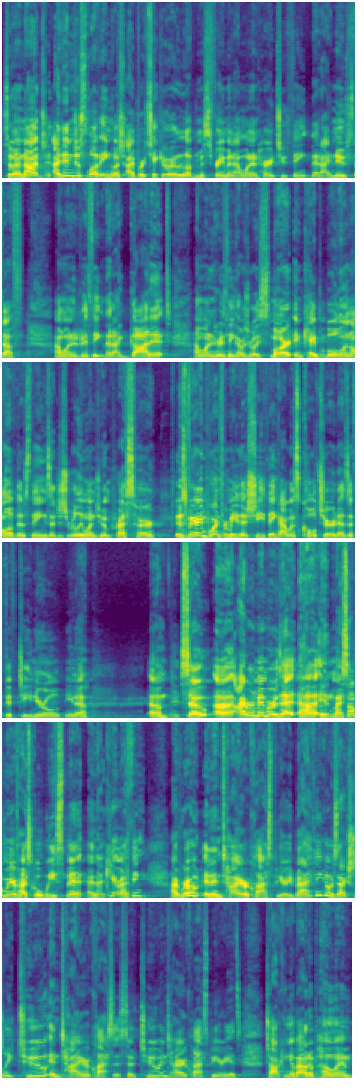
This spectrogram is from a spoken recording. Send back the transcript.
So I not I didn't just love English, I particularly loved Miss Freeman. I wanted her to think that I knew stuff. I wanted her to think that I got it. I wanted her to think I was really smart and capable and all of those things. I just really wanted to impress her. It was very important for me that she think I was cultured as a 15-year-old, you know. Um, so uh, I remember that uh, in my sophomore year of high school, we spent, and I can't, I think I wrote an entire class period, but I think it was actually two entire classes, so two entire class periods, talking about a poem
